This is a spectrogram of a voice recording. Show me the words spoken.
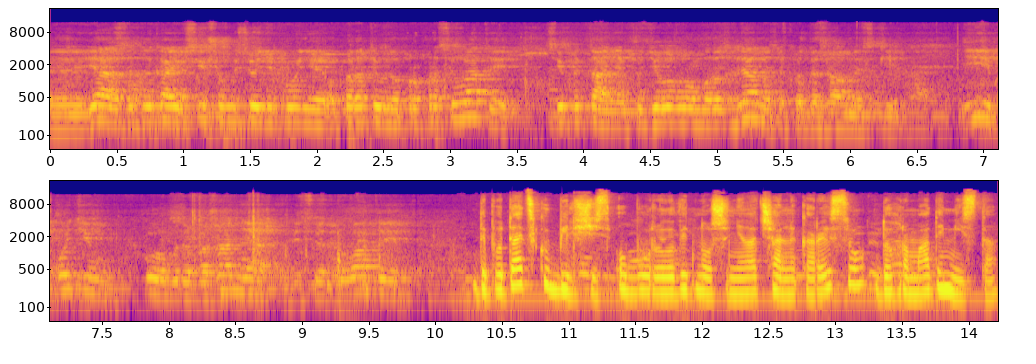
е, я закликаю всіх, що ми сьогодні повинні оперативно пропрацювати ці питання по-діловому розглянути по-державницьки, і потім, кого буде бажання, відсвяткувати Депутатську більшість обурило відношення начальника РИСу до громади міста.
